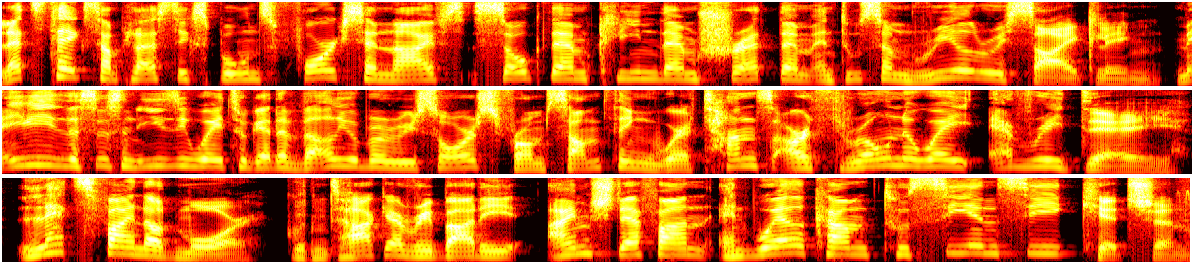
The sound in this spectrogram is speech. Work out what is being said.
Let's take some plastic spoons, forks and knives, soak them, clean them, shred them and do some real recycling. Maybe this is an easy way to get a valuable resource from something where tons are thrown away every day. Let's find out more. Guten Tag everybody, I'm Stefan and welcome to CNC Kitchen.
